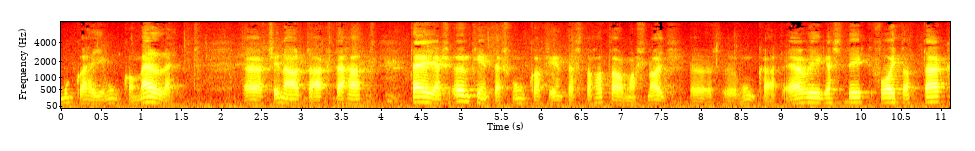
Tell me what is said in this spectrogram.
munkahelyi munka mellett csinálták, tehát teljes önkéntes munkaként ezt a hatalmas nagy munkát elvégezték, folytatták,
